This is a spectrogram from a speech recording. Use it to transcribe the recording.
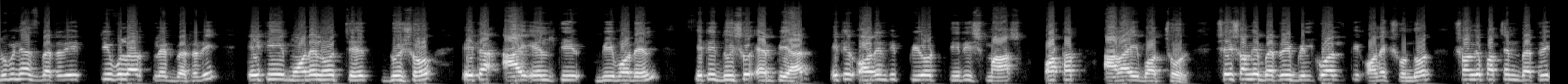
Luminous battery tubular plate battery এটি মডেল হচ্ছে দুইশো। এটা আই আইএলটি বি মডেল এটি দুইশো অ্যাম্পিয়ার এটির ওয়ারেন্টি পিওর তিরিশ মাস, অর্থাৎ আড়াই বছর। সেই সঙ্গে ব্যাটারি বিল কোয়ালিটি অনেক সুন্দর। সঙ্গে পাচ্ছেন ব্যাটারি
